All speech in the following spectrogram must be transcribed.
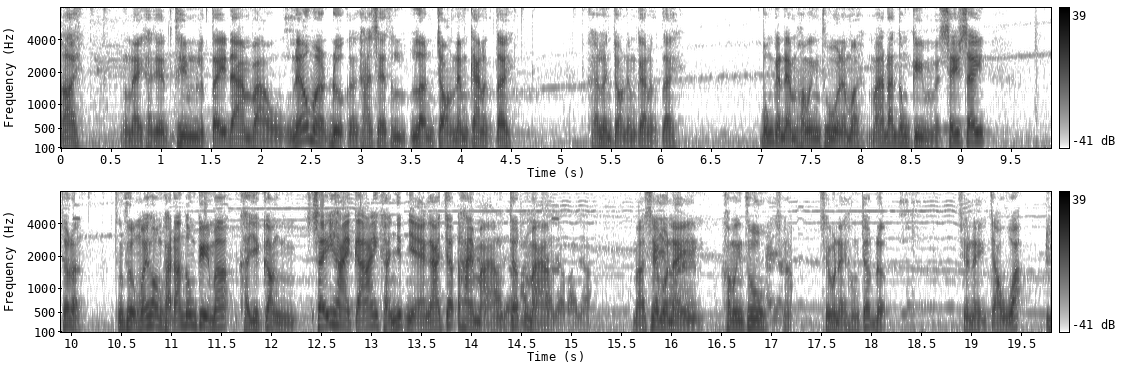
Rồi, lần này Khải sẽ thêm lực tay đam vào. Nếu mà được thì Khải sẽ lên tròn 5k lực tay Khải lên tròn 5k lực tay 4k năm không ăn thua em ơi. Má đánh tông kim mà sấy sấy. Chết rồi. Thường thường mấy hôm Khải đánh tông kim á Khải chỉ cần sấy hai cái Khải nhích nhẹ ra chết hai mạng chết mạng? Mà xe bên này không ăn thua. Xe bên này không chết được. Xe này trâu quá.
